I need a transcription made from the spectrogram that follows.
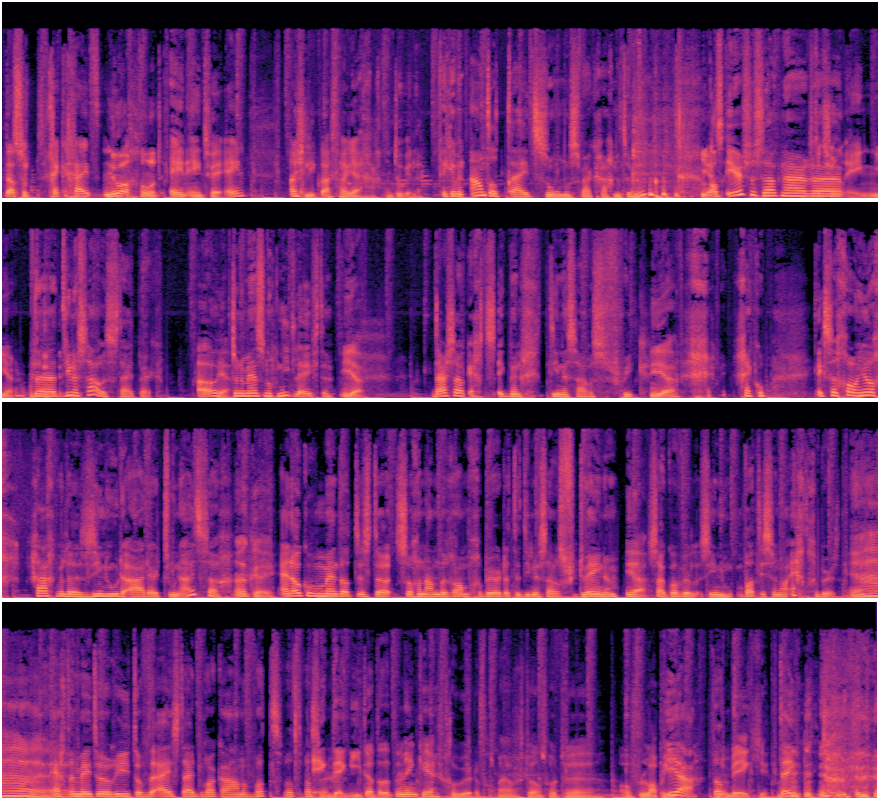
dat soort gekkigheid. 0800-1121. Angelique, waar zou jij graag naartoe willen? Ik heb een aantal tijdzones waar ik graag naartoe wil. Ja. Als eerste zou ik naar eh, Station 1, ja. de dinosaurus-tijdperk. Oh ja. Toen de mensen nog niet leefden. Ja. Daar zou ik echt... Ik ben dinosaurus-freak. Ja. Gek, gek op. Ik zou gewoon heel graag willen zien hoe de aarde er toen uitzag. Oké. En ook op het moment dat dus de zogenaamde ramp gebeurde... dat de dinosaurus verdwenen... Ja. zou ik wel willen zien, wat is er nou echt gebeurd? Ja, ja, Echt een meteoriet of de ijstijd brak aan of wat, wat was er? Ik denk niet dat dat in één keer gebeurde. Volgens mij was het wel een soort eh, overlapping Ja, dat een weekje. denk...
